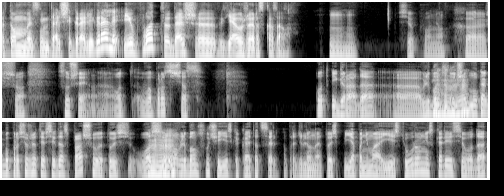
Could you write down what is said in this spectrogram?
Потом мы с ним дальше играли-играли, и вот дальше я уже рассказал. Угу. Все понял. Хорошо. Слушай, а, вот вопрос сейчас от игра, да, а, в любом uh-huh. случае, ну, как бы про сюжет я всегда спрашиваю, то есть у вас uh-huh. все равно в любом случае есть какая-то цель определенная. То есть я понимаю, есть уровни, скорее всего, да,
